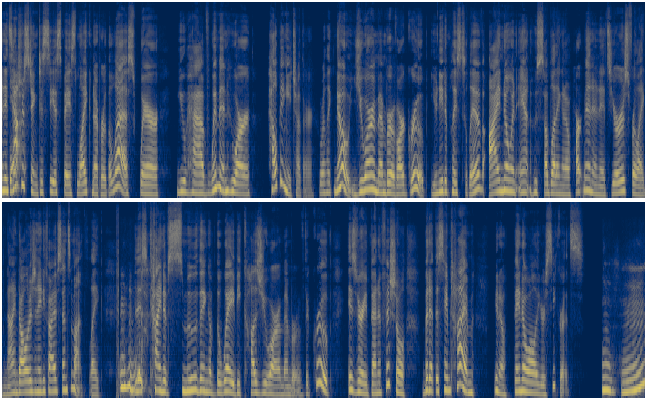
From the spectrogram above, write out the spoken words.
And it's yeah. interesting to see a space like Nevertheless, where you have women who are helping each other, who are like, no, you are a member of our group. You need a place to live. I know an aunt who's subletting an apartment and it's yours for like $9.85 a month. Like mm-hmm. this kind of smoothing of the way because you are a member of the group is very beneficial. But at the same time, you know, they know all your secrets. Mm-hmm.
